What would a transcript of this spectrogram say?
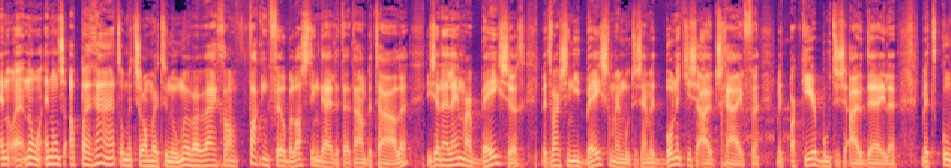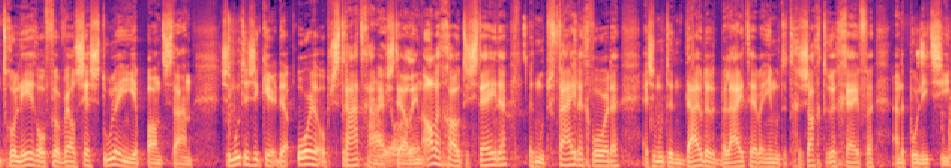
En, en, en ons apparaat, om het zo maar te noemen, waar wij gewoon fucking veel belasting de hele tijd aan betalen, die zijn alleen maar bezig met waar ze niet bezig mee moeten zijn. Met bonnetjes uitschrijven, met parkeerboetes uitdelen, met controleren of er wel zes stoelen in je pand staan. Ze moeten eens een keer de orde op straat gaan herstellen. In alle grote steden. Het moet veilig worden. En ze moeten een duidelijk beleid hebben. En je moet het gezag teruggeven aan de politie.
